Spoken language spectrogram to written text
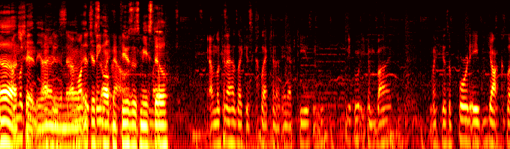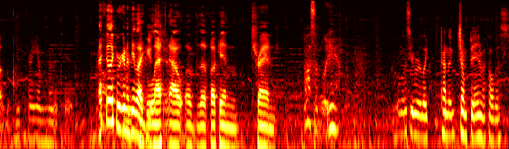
Oh I'm shit, dude, at I don't his- even know. It just thing all right now. confuses me Like- still. Yeah, I'm looking at his like his collection of NFTs and you can, what you can buy. Like he has a Bored Ape Yacht Club with Ethereum Limited. I feel like we're gonna be like left out of the fucking trend. Possibly. Unless you were like kind of jump in with all this,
